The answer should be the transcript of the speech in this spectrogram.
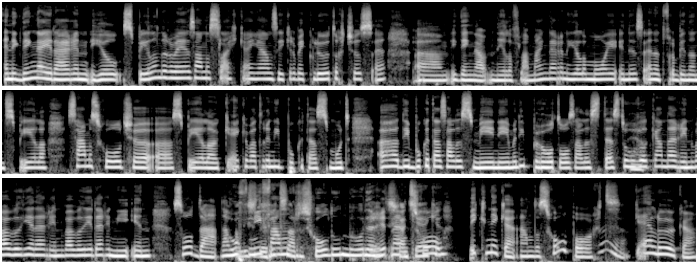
en ik denk dat je daarin heel spelenderwijs aan de slag kan gaan, zeker bij kleutertjes. Hè. Ehm, ik denk dat Nele Flamang daar een hele mooie in is. En het verbindend spelen, samen schooltje eh, spelen, kijken wat er in die boekentas moet. Eh, die boekentas alles meenemen, die brooddoos alles testen. Hoeveel Ja. kan daarin? Wat wil je daarin? Wat wil je daar niet in? Zo dat. Dat hoeft niet de van rit naar de school doen bijvoorbeeld. de rit naar gaan school, kijken. picknicken aan de schoolpoort. Ah, ja. Kei leuke.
